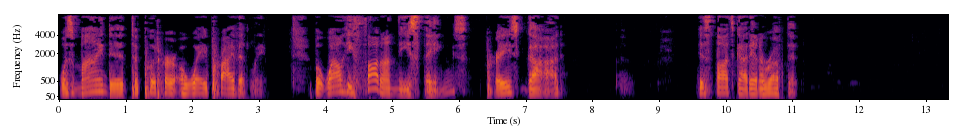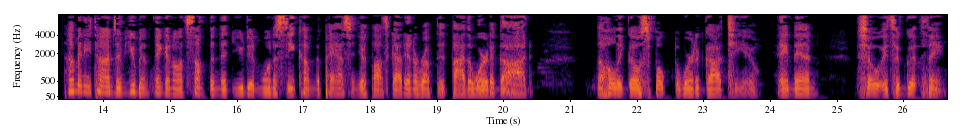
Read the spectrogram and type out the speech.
was minded to put her away privately. But while he thought on these things, praise God, his thoughts got interrupted. How many times have you been thinking on something that you didn't want to see come to pass and your thoughts got interrupted by the word of God? The Holy Ghost spoke the word of God to you. Amen. So it's a good thing.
